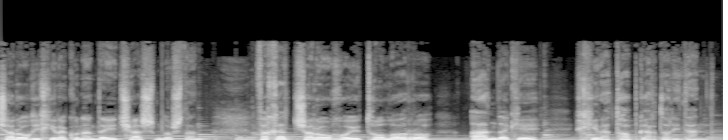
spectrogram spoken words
чароғи хиракунандаи чашм доштанд. Фақат чароғҳои толорро андаке хиратоб гардониданд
